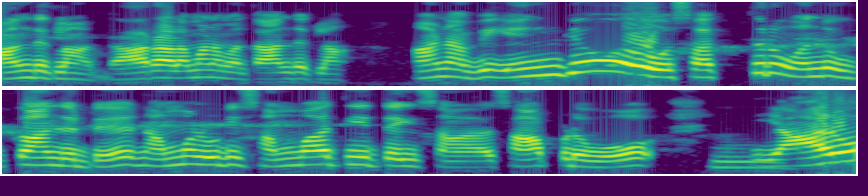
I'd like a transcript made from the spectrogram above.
தாழ்ந்துக்கலாம். தாராளமா நம்ம தாழ்ந்துக்கலாம். ஆனா எங்கேயோ சத்துரு வந்து உட்கார்ந்துட்டு நம்மளுடைய சம்பாத்தியத்தை சா- சாப்பிடவோ யாரோ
